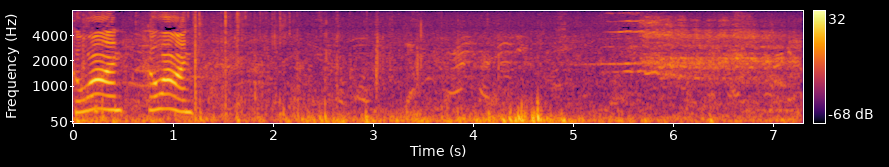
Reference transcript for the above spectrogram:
Go on, go on.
